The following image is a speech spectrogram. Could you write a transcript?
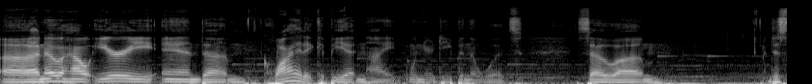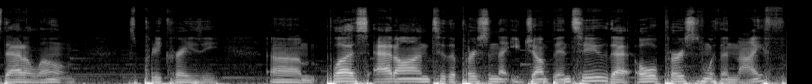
uh, I know how eerie and um, quiet it could be at night when you're deep in the woods. So, um, just that alone is pretty crazy. Um, plus, add on to the person that you jump into, that old person with a knife.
